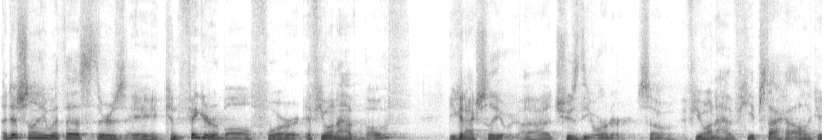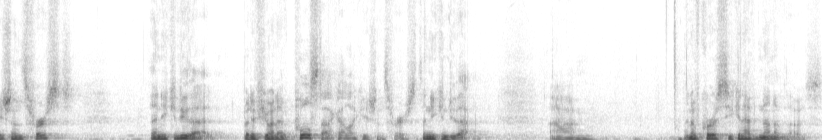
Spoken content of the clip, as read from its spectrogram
additionally, with this, there's a configurable for if you want to have both you can actually uh, choose the order. So if you want to have heap stack allocations first, then you can do that. But if you want to have pool stack allocations first, then you can do that. Um, and of course, you can have none of those.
